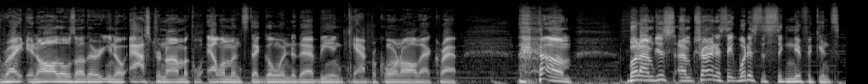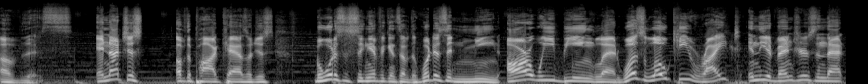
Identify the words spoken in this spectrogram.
right and all those other you know astronomical elements that go into that being Capricorn, all that crap. um, but I'm just I'm trying to say what is the significance of this, and not just of the podcast or just, but what is the significance of this? What does it mean? Are we being led? Was Loki right in the Avengers in that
